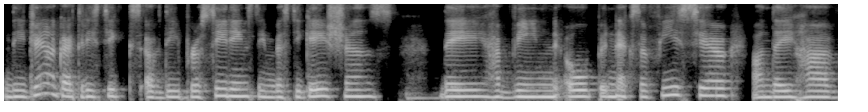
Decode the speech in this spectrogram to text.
The general characteristics of the proceedings, the investigations, they have been open ex officio and they have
